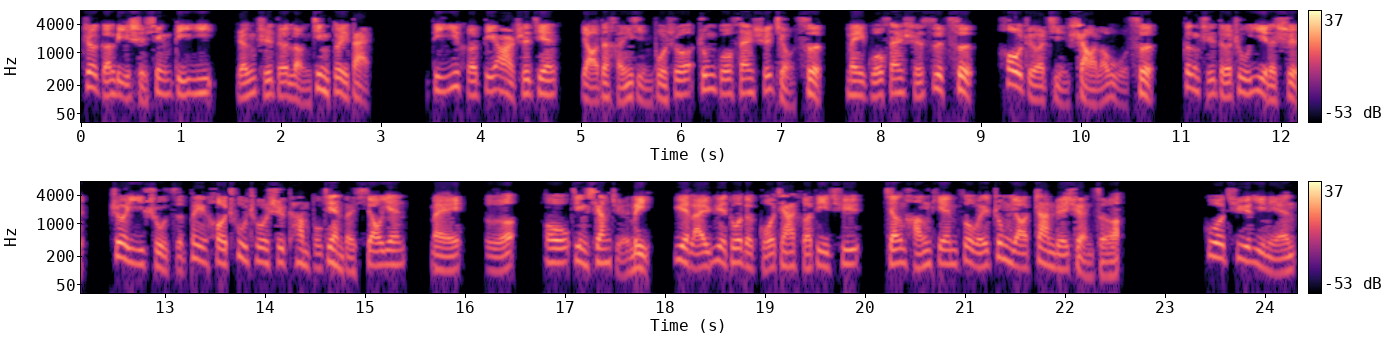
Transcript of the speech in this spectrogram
这个历史性第一仍值得冷静对待。第一和第二之间咬得很紧，不说中国三十九次，美国三十四次，后者仅少了五次。更值得注意的是，这一数字背后处处是看不见的硝烟。美、俄、欧竞相角力，越来越多的国家和地区将航天作为重要战略选择。过去一年，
